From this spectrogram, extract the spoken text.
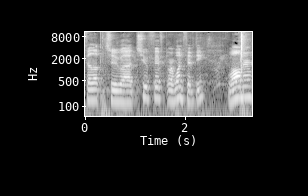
Philip to uh, 250 or 150. Wallner,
